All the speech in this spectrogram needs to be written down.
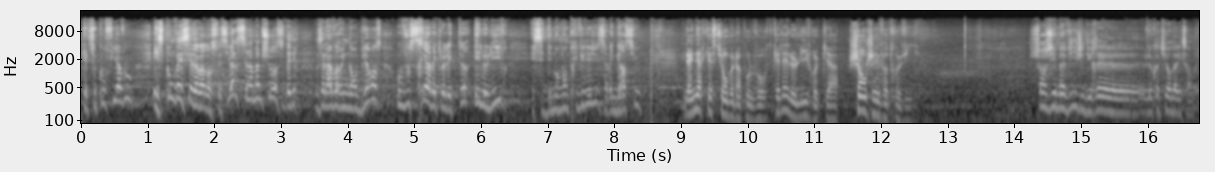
qu'elle se confie à vous. Et ce qu'on va essayer d'avoir dans ce festival, c'est la même chose. C'est-à-dire, vous allez avoir une ambiance où vous serez avec le lecteur et le livre, et c'est des moments privilégiés, ça va être gracieux. Dernière question, Benoît Poulvoort. Quel est le livre qui a changé votre vie? Changer ma vie, je dirais euh, le Quatuor d'Alexandrie.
